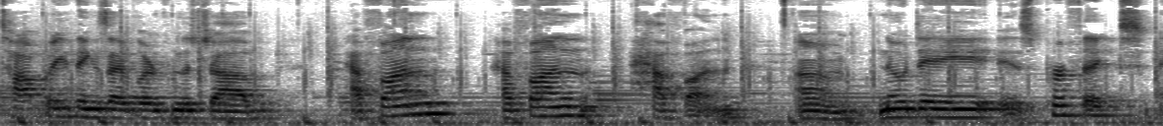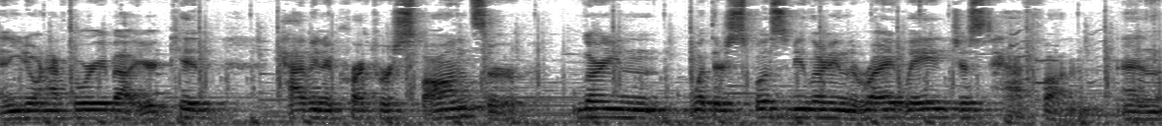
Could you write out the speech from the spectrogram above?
Top three things I've learned from this job. Have fun, have fun, have fun. Um, no day is perfect and you don't have to worry about your kid having a correct response or learning what they're supposed to be learning the right way, just have fun. And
